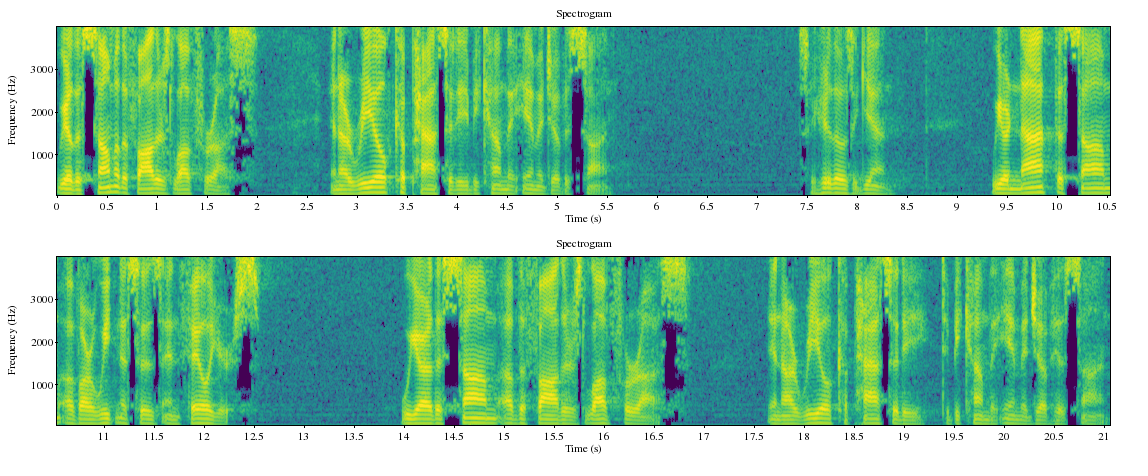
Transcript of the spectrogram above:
We are the sum of the Father's love for us and our real capacity to become the image of His Son. So, hear those again. We are not the sum of our weaknesses and failures. We are the sum of the Father's love for us and our real capacity to become the image of His Son.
